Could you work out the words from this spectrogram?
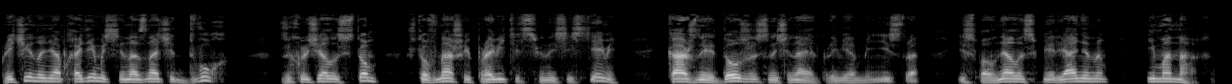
Причина необходимости назначить двух заключалась в том, что в нашей правительственной системе каждая должность, начиная от премьер-министра, исполнялась мирянином и монахом.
